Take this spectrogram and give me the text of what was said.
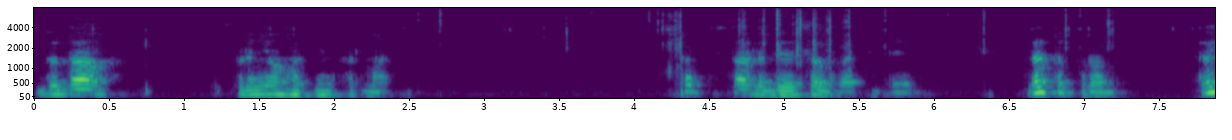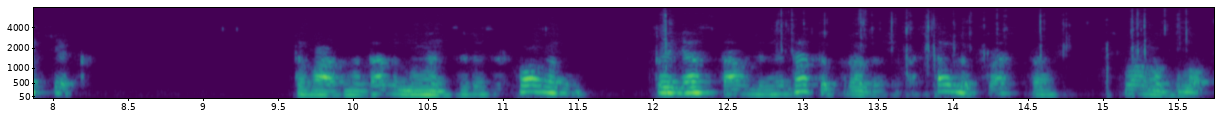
додав про нього інформацію. Тобто ставлю 929. Дата продажу. Так як товар на даний момент зарезервований, то я ставлю не дату продажу, а ставлю просто слово блок.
